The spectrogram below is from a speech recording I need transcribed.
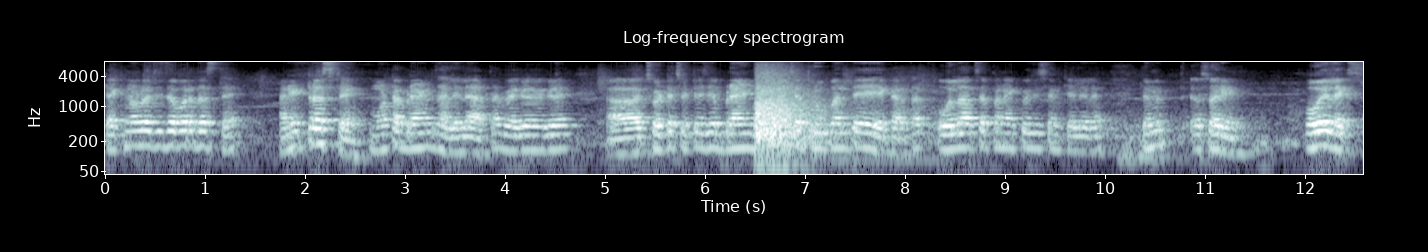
टेक्नॉलॉजी जबरदस्त आहे. आणि ट्रस्ट आहे. मोठा ब्रँड झालेला आहे आता. वेगळे वेगळे छोटे छोटे जे ब्रँड त्याच्या थ्रू पण ते हे करतात. ओलाचं पण ॲक्विजिशन केलेलं आहे. तर मी sorry O L X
